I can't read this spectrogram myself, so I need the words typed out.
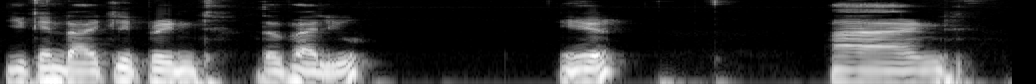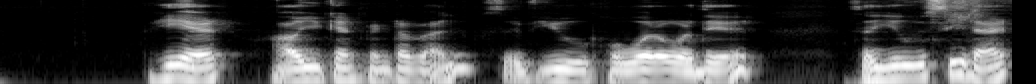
you can directly print the value here and here how you can print a value. So if you hover over there so you will see that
